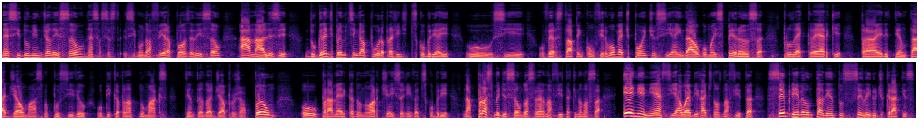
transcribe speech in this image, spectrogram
nesse domingo de eleição, nessa segunda-feira após a eleição, a análise do Grande Prêmio de Singapura para a gente descobrir aí o, se o Verstappen confirmou o match point ou se ainda há alguma esperança para o Leclerc para ele tentar adiar o máximo possível o bicampeonato do Max, tentando adiar para o Japão ou para a América do Norte. É isso a gente vai descobrir na próxima edição do Acelera na Fita, aqui na nossa NNF, a Web Rádio Nós na Fita, sempre revelando talentos, celeiro de craques,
